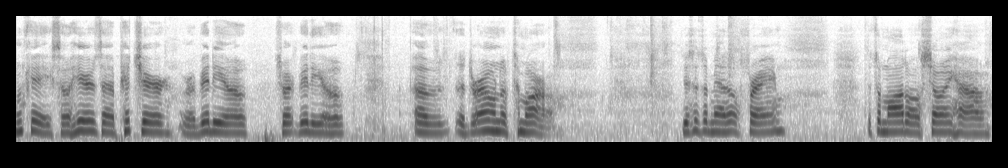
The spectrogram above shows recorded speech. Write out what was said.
Okay, so here's a picture or a video, short video of the drone of tomorrow. This is a metal frame. It's a model showing how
